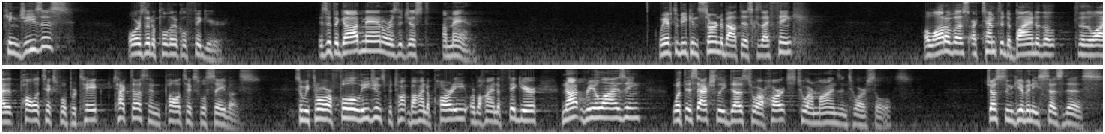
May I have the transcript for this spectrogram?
King Jesus or is it a political figure? Is it the God man or is it just a man? We have to be concerned about this because I think a lot of us are tempted to buy into the, to the lie that politics will protect us and politics will save us. So we throw our full allegiance behind a party or behind a figure, not realizing what this actually does to our hearts, to our minds, and to our souls. Justin Giboney says this,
